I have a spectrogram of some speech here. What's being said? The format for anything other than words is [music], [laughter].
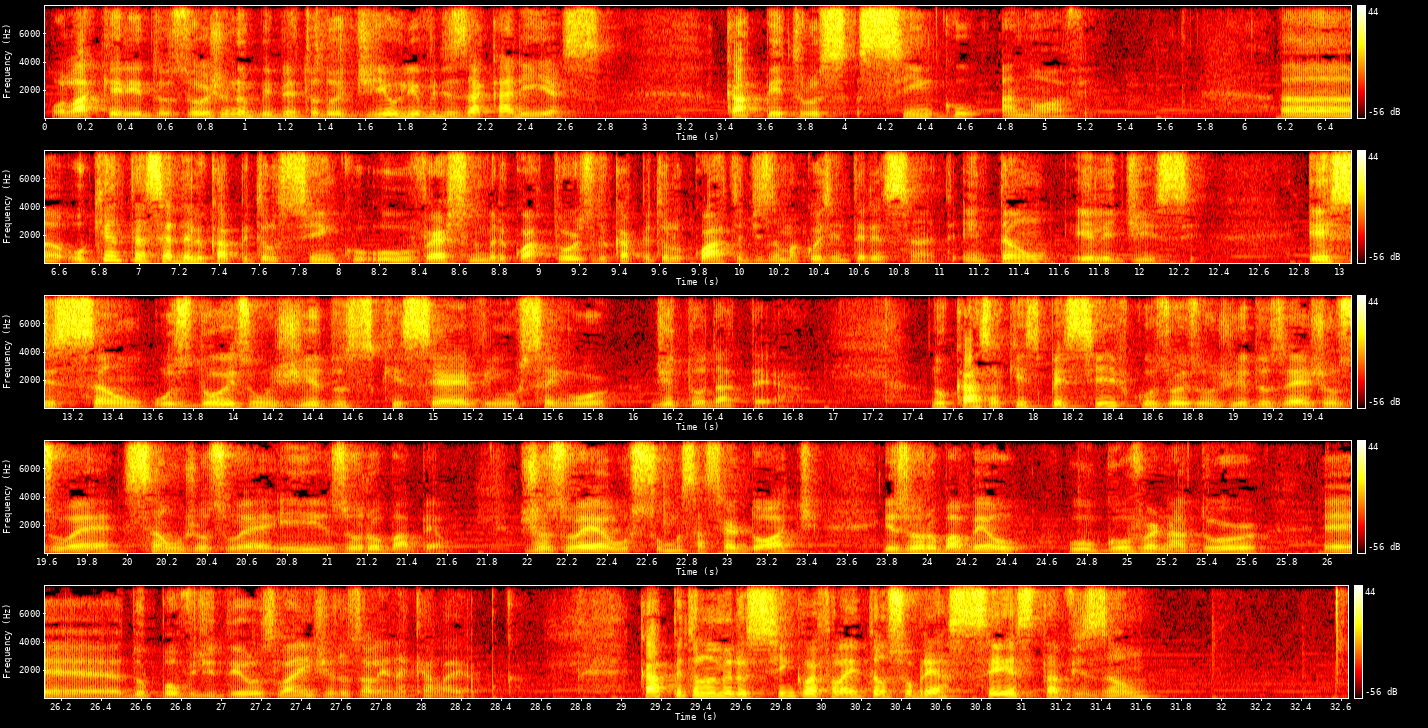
Olá, queridos. Hoje no Bíblia Todo Dia, o livro de Zacarias, capítulos 5 a 9. Uh, o que antecede ali o capítulo 5, o verso número 14 do capítulo 4, diz uma coisa interessante. Então ele disse: Esses são os dois ungidos que servem o Senhor de toda a terra. No caso aqui específico, os dois ungidos é Josué, são Josué e Zorobabel. Josué, o sumo sacerdote, e Zorobabel, o governador é, do povo de Deus lá em Jerusalém naquela época. Capítulo número 5 vai falar então sobre a sexta visão,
